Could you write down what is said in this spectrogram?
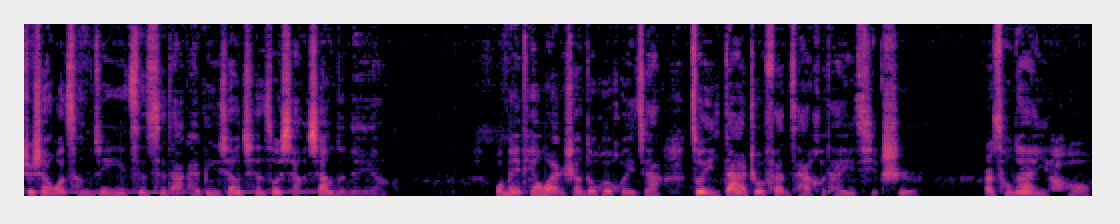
就像我曾经一次次打开冰箱前所想象的那样。我每天晚上都会回家做一大桌饭菜和他一起吃，而从那以后，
